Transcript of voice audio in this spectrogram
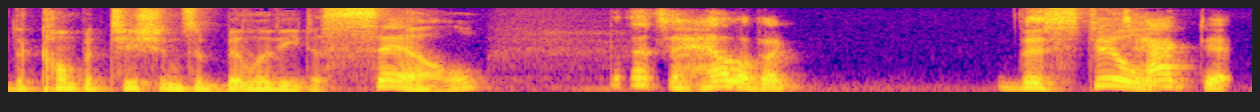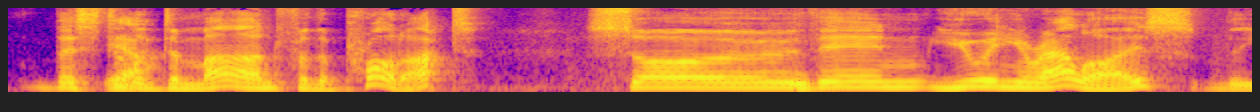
the competition's ability to sell, but that's a hell of a there's still tactic. There's still Yeah. a demand for the product. So then you and your allies, the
